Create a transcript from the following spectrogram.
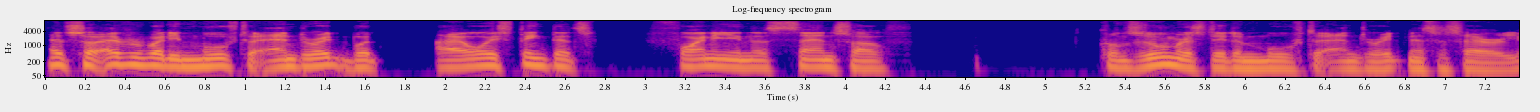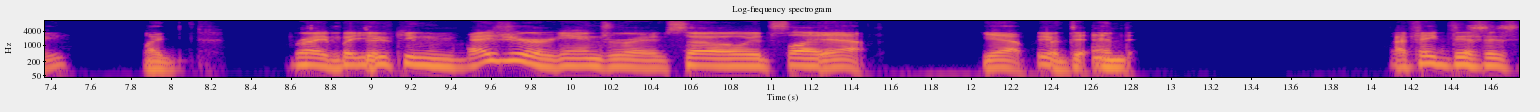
And so everybody moved to Android, but I always think that's funny in the sense of consumers didn't move to Android necessarily. Like, right, but the, you can measure Android, so it's like, yeah, yeah, but the, and I think this is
